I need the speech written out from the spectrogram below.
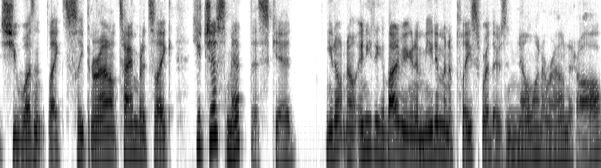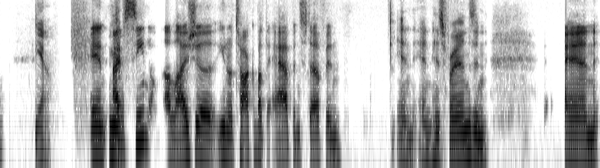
she wasn't like sleeping around all the time, but it's like you just met this kid. You don't know anything about him. You're gonna meet him in a place where there's no one around at all. yeah, And Yeah. I've seen Elijah, you know, talk about the app and stuff, and and and his friends and and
